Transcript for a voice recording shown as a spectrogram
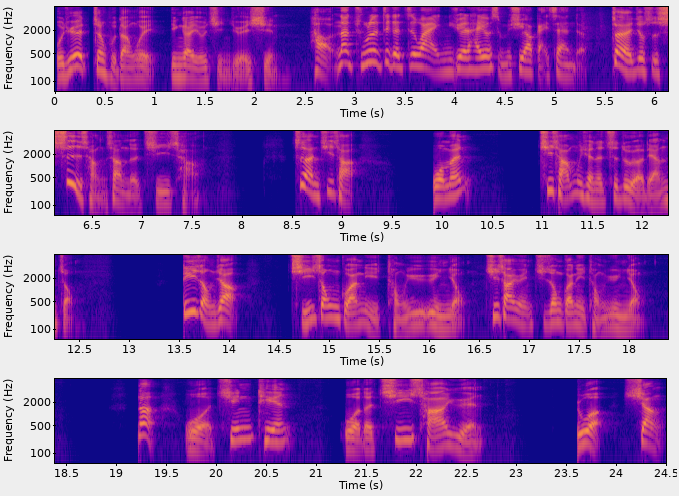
我觉得政府单位应该有警觉性。好，那除了这个之外，你觉得还有什么需要改善的？再来就是市场上的稽查，市场稽查，我们稽查目前的制度有两种，第一种叫集中管理、统一运用，稽查员集中管理、统一运用。那我今天我的稽查员，如果像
